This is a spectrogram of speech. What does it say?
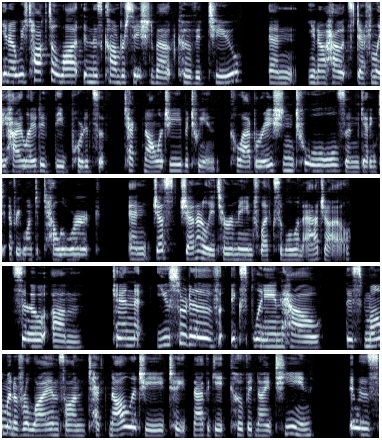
you know, we've talked a lot in this conversation about COVID too, and you know how it's definitely highlighted the importance of technology between collaboration tools and getting to everyone to telework and just generally to remain flexible and agile. So um, can you sort of explain how this moment of reliance on technology to navigate covid-19 is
